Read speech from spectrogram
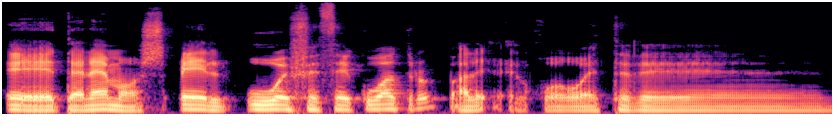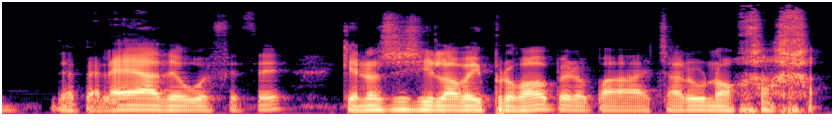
tenemos el UFC 4, ¿vale? El juego este de, de pelea de UFC, que no sé si lo habéis probado, pero para echar unos jaja.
